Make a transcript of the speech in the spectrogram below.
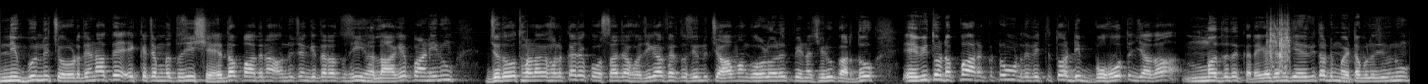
ਨਿੰਬੂ ਨਿਚੋੜ ਦੇਣਾ ਤੇ ਇੱਕ ਚਮਚ ਤੁਸੀਂ ਸ਼ਹਿਦ ਦਾ ਪਾ ਦੇਣਾ। ਉਹਨੂੰ ਚੰਗੀ ਤਰ੍ਹਾਂ ਤੁਸੀਂ ਹਿਲਾ ਕੇ ਪਾਣੀ ਨੂੰ ਜਦੋਂ ਥੋੜਾ ਹਲਕਾ ਜਿਹਾ ਕੋਸਾ ਜਿਹਾ ਹੋ ਜਾਏਗਾ, ਫਿਰ ਤੁਸੀਂ ਇਹਨੂੰ ਚਾਹ ਵਾਂਗੂ ਹੌਲੀ ਹੌਲੀ ਪੀਣਾ ਸ਼ੁਰੂ ਕਰ ਦਿਓ। ਇਹ ਵੀ ਤੁਹਾਡਾ ਭਾਰ ਘਟਾਉਣ ਦੇ ਵਿੱਚ ਤੁਹਾਡੀ ਬਹੁਤ ਜ਼ਿਆਦਾ ਮਦਦ ਕਰੇਗਾ। ਯਾਨੀ ਕਿ ਇਹ ਵੀ ਤੁਹਾਡੇ ਮੈਟਾਬੋਲਿਜ਼ਮ ਨੂੰ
